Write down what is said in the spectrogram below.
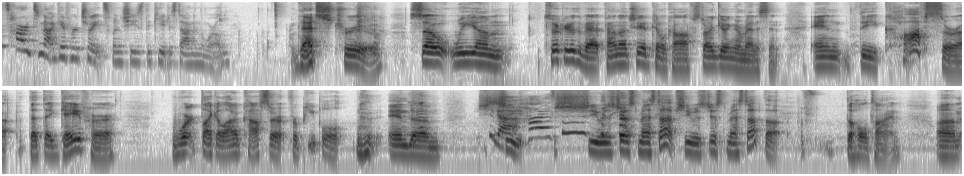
it's hard to not give her treats when she's the cutest dog in the world. That's true. so we um took her to the vet, found out she had kennel cough, started giving her medicine, and the cough syrup that they gave her worked like a lot of cough syrup for people, and um, She got high she was just messed up. She was just messed up the the whole time, um,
